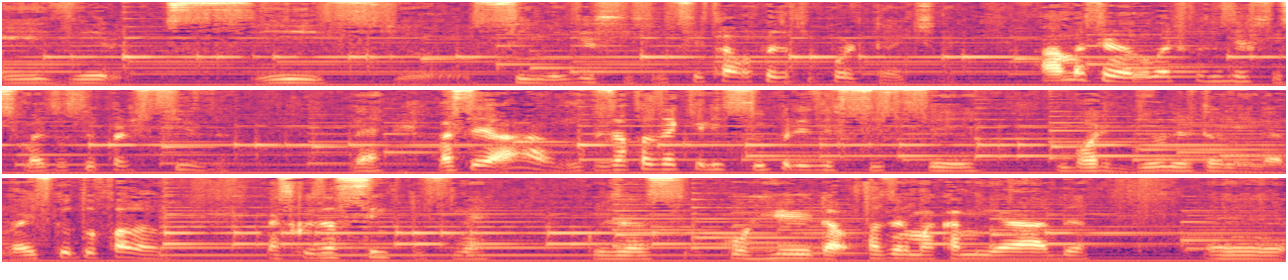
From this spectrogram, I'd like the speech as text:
exercício. Sim, exercício. Exercício é uma coisa importante, né? Ah, mas eu não gosto de fazer exercício, mas você precisa, né? Mas você, ah, não precisa fazer aquele super exercício bodybuilder também, né? Não é isso que eu tô falando. Mas coisas simples, né? Coisas correr, fazer uma caminhada, é,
